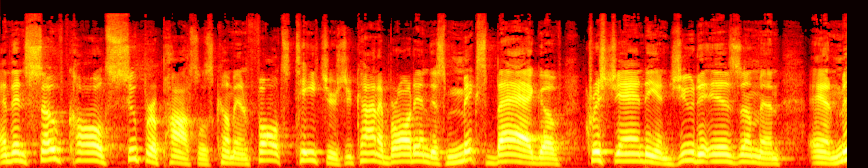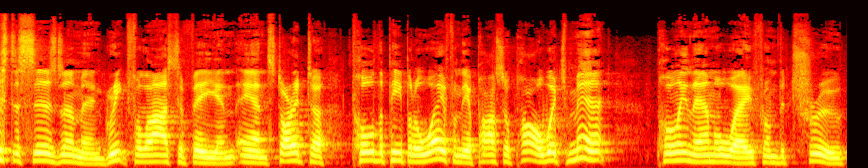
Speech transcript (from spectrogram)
And then so called super apostles come in, false teachers. You kind of brought in this mixed bag of Christianity and Judaism and, and mysticism and Greek philosophy and, and started to pull the people away from the Apostle Paul, which meant pulling them away from the true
